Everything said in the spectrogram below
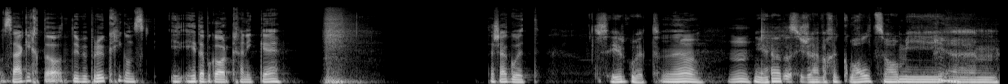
sage ich da die Überbrückung und es hat aber gar keine gegeben. Das ist auch gut. Sehr gut. Ja. Hm. Ja, das ist einfach eine gewaltsame ähm,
